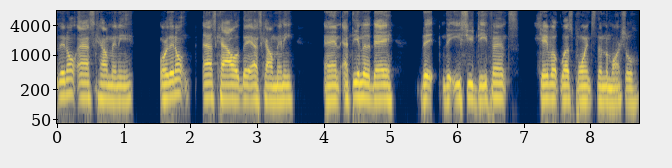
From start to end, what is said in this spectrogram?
They don't ask how many, or they don't ask how. They ask how many. And at the end of the day, the the ECU defense gave up less points than the Marshall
